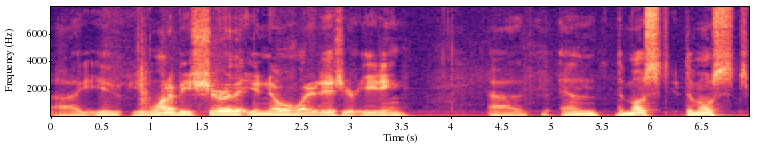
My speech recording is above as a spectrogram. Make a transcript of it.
Uh, you you want to be sure that you know what it is you're eating, uh, and the most the most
